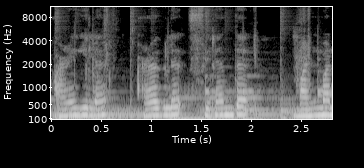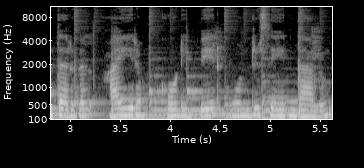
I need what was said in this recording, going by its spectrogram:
அழகில் அழகில் சிறந்த மன்மதர்கள் ஆயிரம் கோடி பேர் ஒன்று சேர்ந்தாலும்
